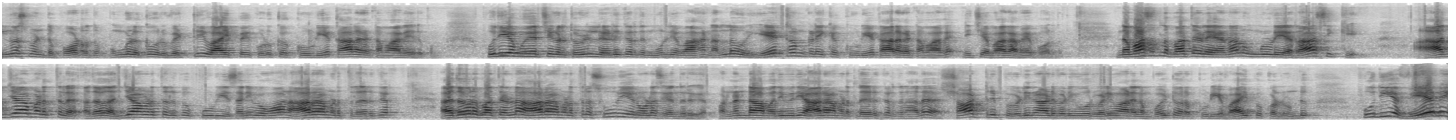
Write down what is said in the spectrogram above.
இன்வெஸ்ட்மெண்ட் போடுறதும் உங்களுக்கு ஒரு வெற்றி வாய்ப்பை கொடுக்கக்கூடிய காலகட்டமாக இருக்கும். புதிய முயற்சிகள் தொழில் எடுக்கிறதன் மூலியமாக நல்ல ஒரு ஏற்றம் கிடைக்கக்கூடிய காலகட்டமாக நிச்சயமாக அமைய போகிறது இந்த மாதத்தில் பார்த்தீங்களேயானால் உங்களுடைய ராசிக்கு அஞ்சாம் இடத்துல அதாவது அஞ்சாம் இடத்துல இருக்கக்கூடிய சனி பகவான் ஆறாம் இடத்துல இருக்கார். அது தவிர பார்த்தோம்னா ஆறாம் இடத்துல சூரியனோட சேர்ந்துருக்கார். பன்னெண்டாம் அதிபதி ஆறாம் இடத்துல இருக்கிறதுனால ஷார்ட் ட்ரிப் வெளிநாடு வெளியூர் வெளிமாநிலம் போயிட்டு வரக்கூடிய வாய்ப்புகள் உண்டு. புதிய வேலை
